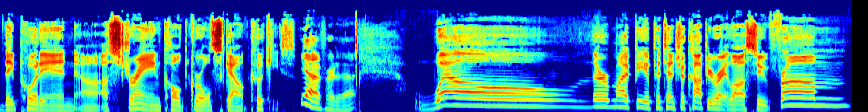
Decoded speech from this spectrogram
they put in uh, a strain called Girl Scout cookies. Yeah, I've heard of that. Well, there might be a potential copyright lawsuit from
